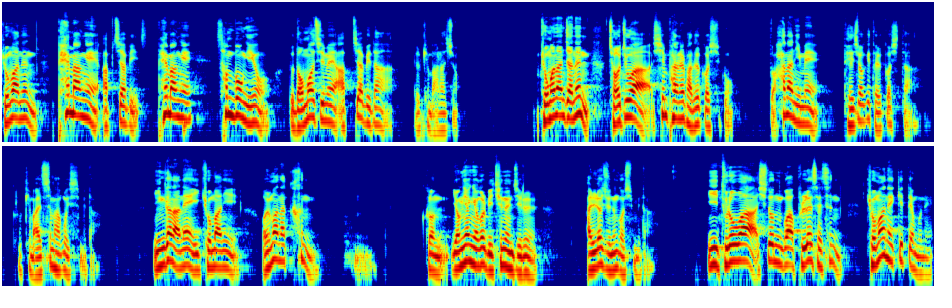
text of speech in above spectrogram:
교만은 패망의 앞잡이, 패망의 선봉이요. 또 넘어짐의 앞잡이다. 이렇게 말하죠. 교만한 자는 저주와 심판을 받을 것이고 또 하나님의 대적이 될 것이다. 그렇게 말씀하고 있습니다. 인간 안에 이 교만이 얼마나 큰 음, 그런 영향력을 미치는지를 알려주는 것입니다. 이 두로와 시돈과 블레셋은 교만했기 때문에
